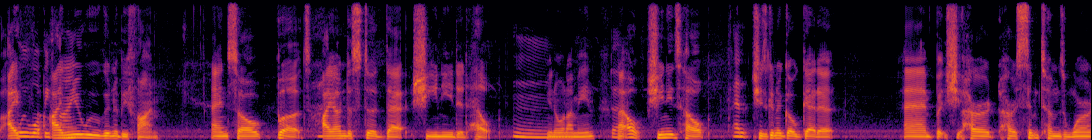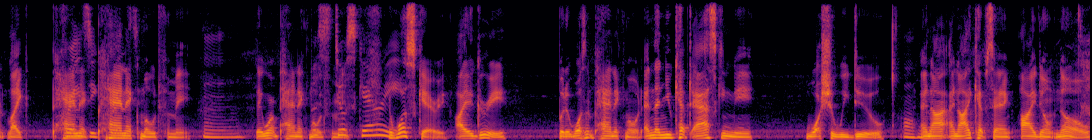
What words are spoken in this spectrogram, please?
I We will be I knew we were going to be fine. And so, but I understood that she needed help. Mm. You know what I mean? Like, oh, she needs help. And She's going to go get it. And but she her her symptoms weren't like panic Crazy, panic crazy. mode for me. Mm. They weren't panic mode That's for still me. Still scary. It was scary. I agree, but it wasn't panic mode. And then you kept asking me, "What should we do?" and I and I kept saying, "I don't know."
